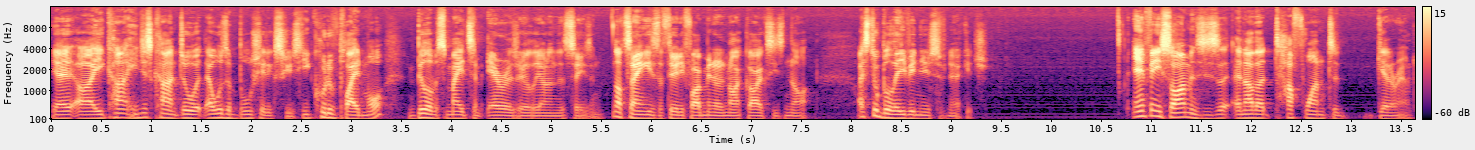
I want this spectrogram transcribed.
yeah, uh, he can't. He just can't do it. That was a bullshit excuse. He could have played more. Billups made some errors early on in the season. Not saying he's the 35 minute a night guy because he's not. I still believe in Jusuf Nurkic. Anthony Simons is another tough one to get around.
